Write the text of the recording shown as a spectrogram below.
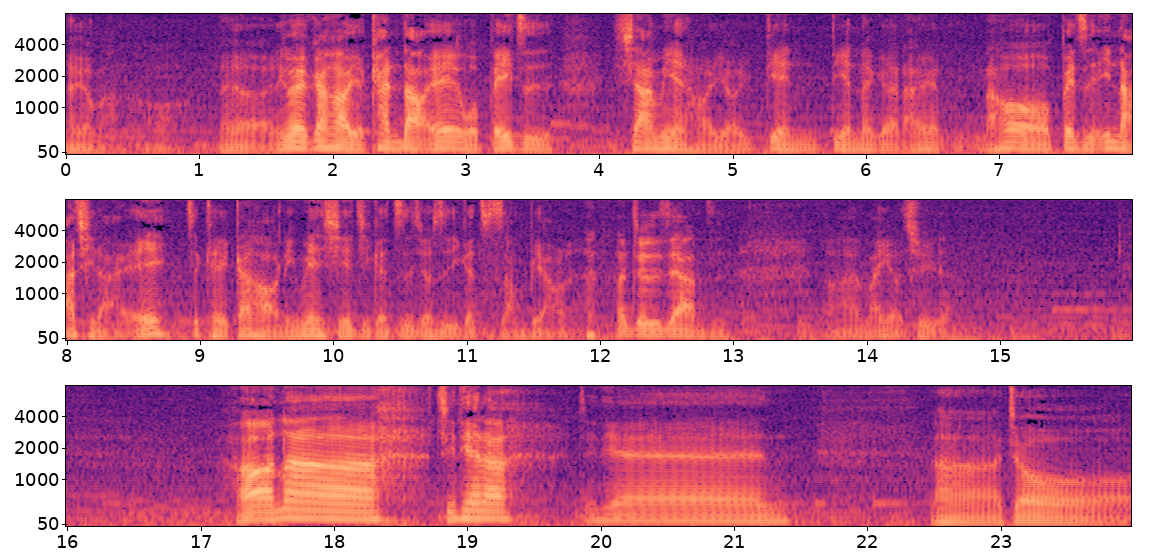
那个嘛，哦，那个因为刚好也看到，哎、我杯子下面哈有一垫垫那个，然后然后杯子一拿起来，哎、这可以刚好里面写几个字，就是一个商标了，就是这样子，啊，还蛮有趣的。好，那今天呢？今天呃，就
